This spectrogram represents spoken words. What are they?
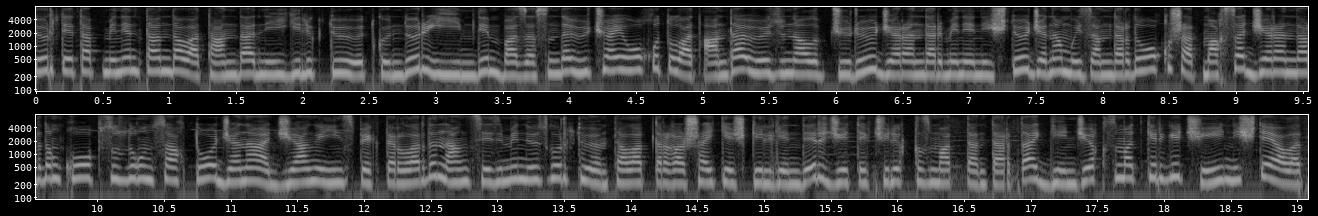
төрт этап менен тандалат. Андан ийгиликтүү өткөндөр ийимдин базасында үч ай окутулат. Анда өзүн алып жүрүү жарандар менен иштөө жана мыйзамдарды окушат. Максат жарандардын коопсуздугун сактоо жана жаңы инспекторлордун аң сезимин өзгөртүү. Талаптарга шайкеш келгендер жетекчилик кызматтан тарта кенже кызматкерге чейин иштей алат.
